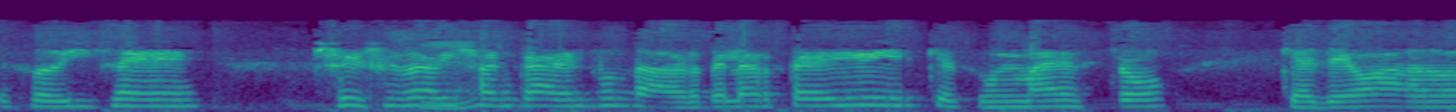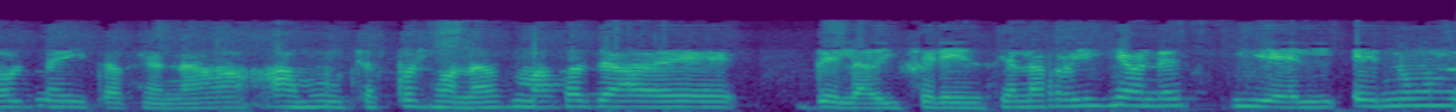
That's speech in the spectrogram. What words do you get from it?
Eso dice Sri Sri Ravi Shankar, el fundador del arte de vivir, que es un maestro que ha llevado meditación a, muchas personas más allá de, de, la diferencia en las religiones. Y él en, un,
